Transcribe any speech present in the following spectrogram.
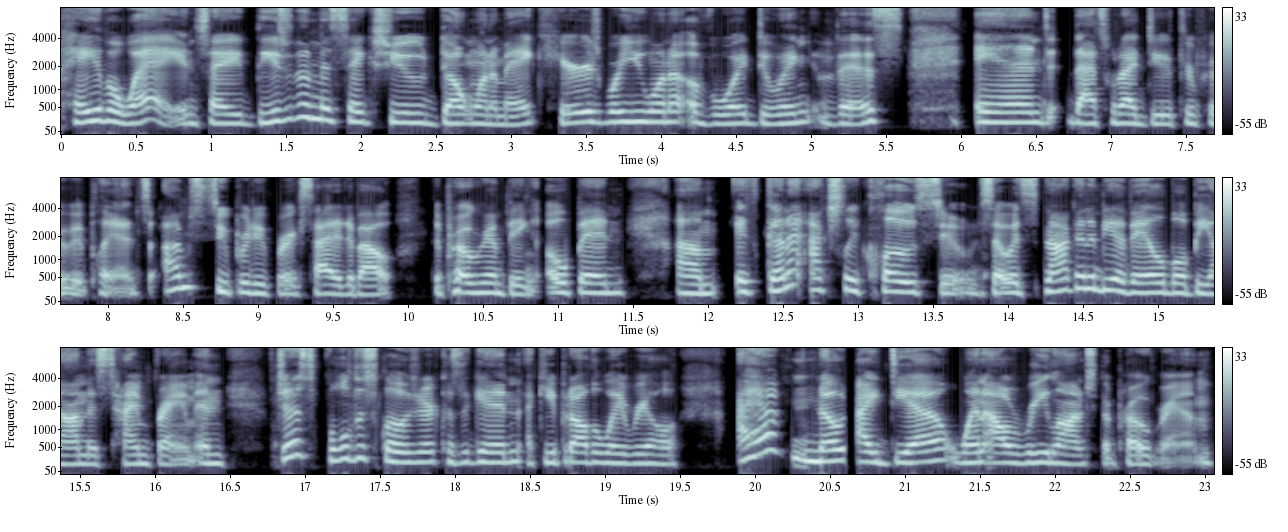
pave a way and say, these are the mistakes you don't want to make. Here's where you want to avoid doing this. And that's what I do through Prove It Plan. So I'm super duper excited about the program being open. Um, it's going to actually close soon. So it's not going to be available beyond this time frame. And just full disclosure, because again, I keep it all the way real. I have no idea when I'll relaunch the program.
